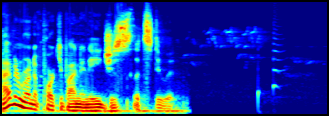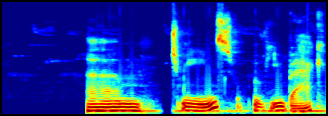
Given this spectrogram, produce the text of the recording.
I haven't run a porcupine in ages. Let's do it. Um, which means we'll move you back.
